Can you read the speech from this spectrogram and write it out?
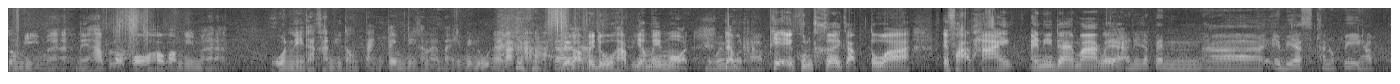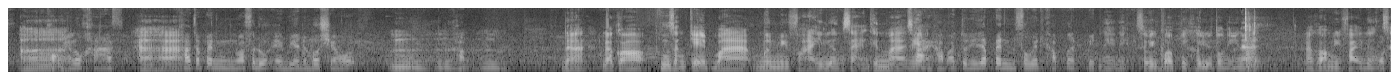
ก็มีมาเนี่ยครับโลโก้เขาก็มีมาโห นี่ถ้าคันนี้ต้องแต่งเต็มนี่ขนาดไหนไม่รู้นะราคาใช่เดี๋ยวเราไปดูครับยังไม่หมด ยังไม่แต่หมดครับ พี่เอกคุ้นเคยกับตัวไอ้ฝาท้ายไอ้นี่ได้มากเลยอะอันนี้จะเป็นอ่า ABS Canopy ครับาของ Aerocast อ่าฮะ เขาจะเป็นวัสดุ ABS Double Shell อืมอืมครับ อืมนะแล้วก็เพิ่งสังเกตว่ามันมีไฟเรืองแสงขึ้นมาเนี่ใช่ยครับอันตัวนี้จะเป็นสวิตช์ครับเปิดปิด นี่นี่สวิตช์เปิดปิดเขาอยู่ตรงนี้นะ แล้วก็มีไฟเรืองแส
